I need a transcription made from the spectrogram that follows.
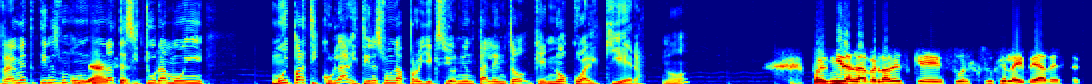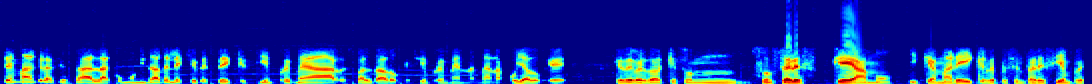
Realmente tienes una tesitura muy, muy particular y tienes una proyección y un talento que no cualquiera, ¿no? Pues mira, la verdad es que surge la idea de este tema gracias a la comunidad LGBT que siempre me ha respaldado, que siempre me han, me han apoyado, que, que de verdad que son, son seres que amo y que amaré y que representaré siempre.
